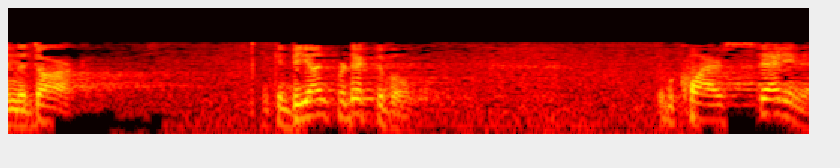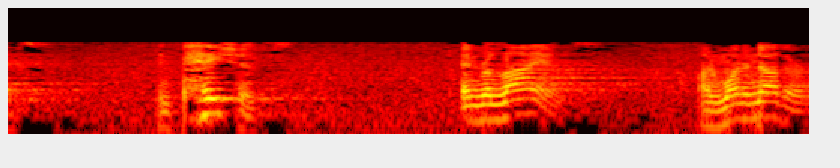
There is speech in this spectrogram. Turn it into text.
in the dark. It can be unpredictable. It requires steadiness and patience and reliance on one another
